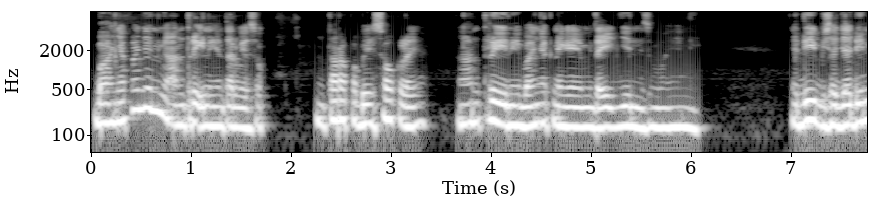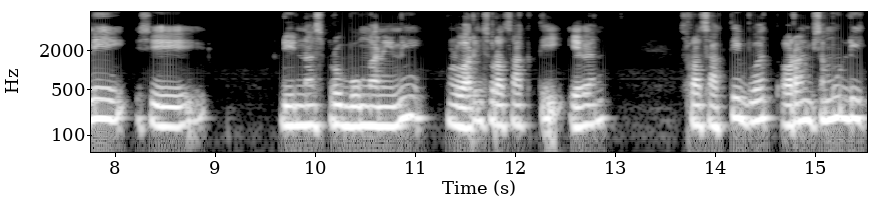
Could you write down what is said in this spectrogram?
Banyak aja nih ngantri nih ntar besok. Ntar apa besok lah ya. Ngantri nih banyak nih kayak minta izin semuanya nih. Jadi bisa jadi nih si Dinas Perhubungan ini ngeluarin surat sakti ya kan. Surat sakti buat orang yang bisa mudik.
